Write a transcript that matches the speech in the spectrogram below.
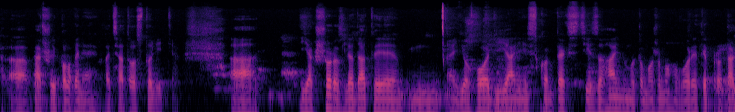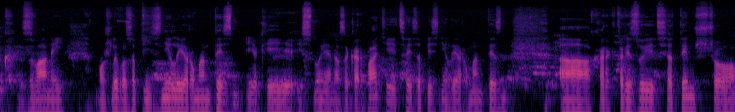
е, першої половини ХХ століття. Якщо розглядати його діяльність в контексті загальному, то можемо говорити про так званий, можливо, запізнілий романтизм, який існує на Закарпатті. І цей запізнілий романтизм характеризується тим, що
